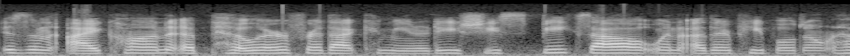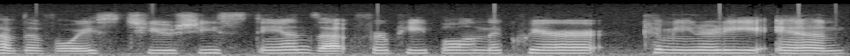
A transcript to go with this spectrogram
is an icon, a pillar for that community. She speaks out when other people don't have the voice to. She stands up for people in the queer community and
